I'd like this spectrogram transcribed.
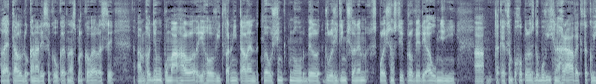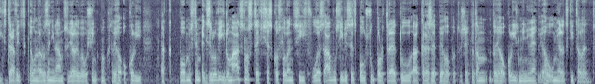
létal do Kanady se koukat na smrkové lesy a hodně mu pomáhal jeho výtvarný talent. Ve Washingtonu byl důležitým členem společnosti pro vědy a umění a tak, jak jsem pochopil z dobových nahrávek, takových zdravického narozeninám, co dělali ve Washingtonu, v jeho okolí, tak po, myslím, exilových domácnostech českoslovencích v USA musí vyset spoustu portrétů a kreseb jeho, protože to tam do jeho okolí zmiňuje jeho umělecký talent.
